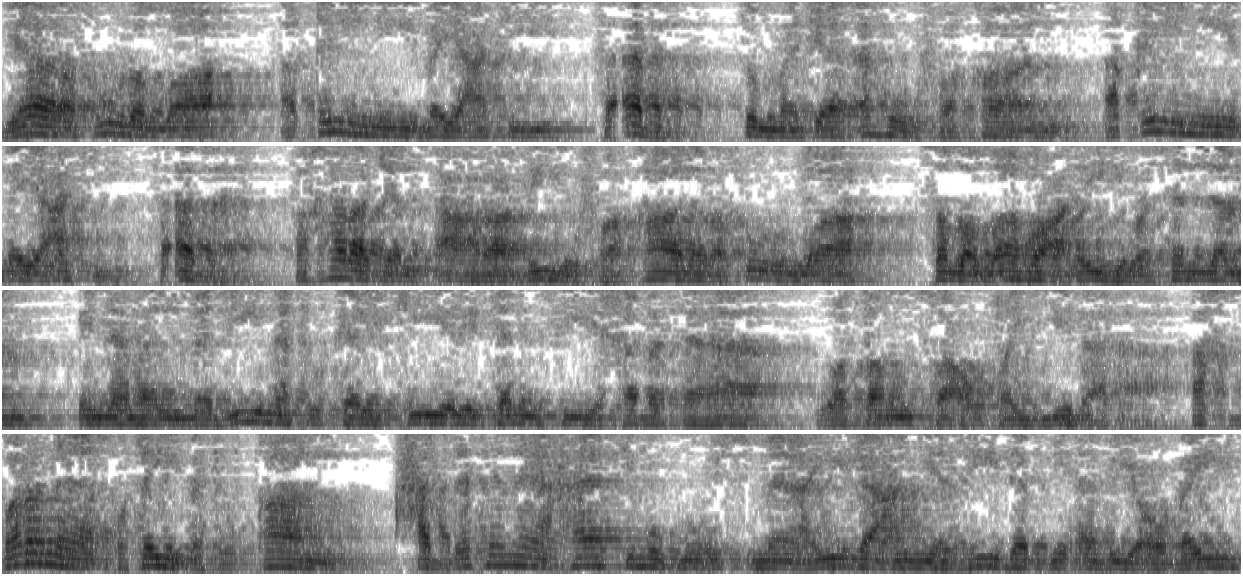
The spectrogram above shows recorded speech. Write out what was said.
يا رسول الله أقلني بيعتي فأبى ثم جاءه فقال أقلني بيعتي فأبى فخرج الأعرابي فقال رسول الله صلى الله عليه وسلم إنما المدينة كالكير تنفي خبثها وتنصع طيبها. أخبرنا قتيبة قال حدثنا حاتم بن إسماعيل عن يزيد بن أبي عبيد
